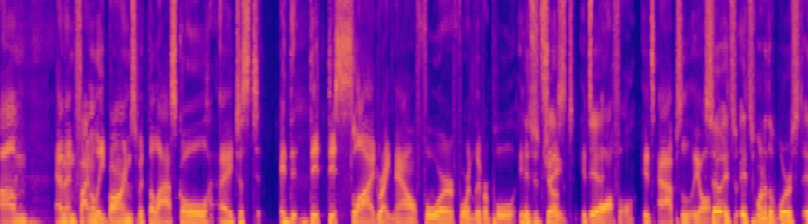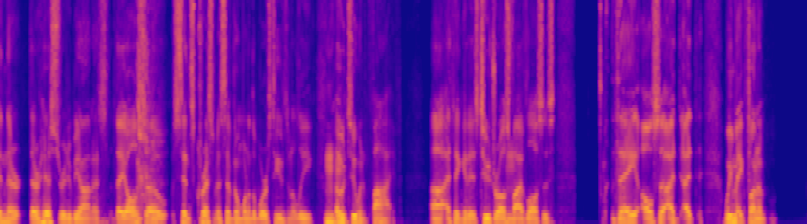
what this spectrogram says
Um, and then finally, Barnes with the last goal. I just it, this slide right now for for Liverpool is It's just it's Yeah. awful. It's absolutely awful. So it's it's one of the worst in their their history, to be honest. They also since Christmas have been one of the worst teams in the league. Mm-hmm. 0-2 and five, uh, I think it is. Two draws, five losses. They also, I, I we make fun of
